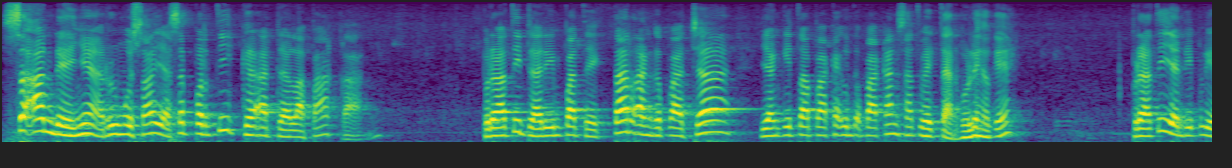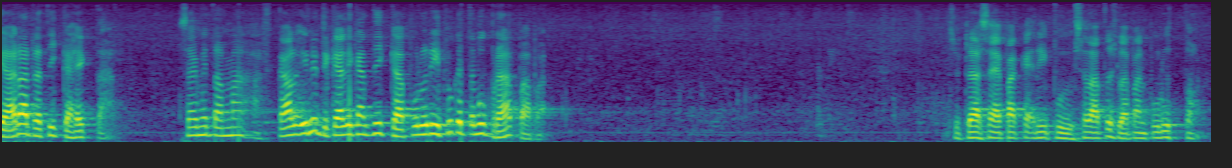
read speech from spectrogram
Seandainya rumus saya sepertiga adalah pakan, berarti dari 4 hektar anggap aja yang kita pakai untuk pakan satu hektar, boleh oke? Okay? Berarti yang dipelihara ada 3 hektar. Saya minta maaf, kalau ini dikalikan 30 ribu ketemu berapa Pak? Sudah saya pakai ribu, 180 ton.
